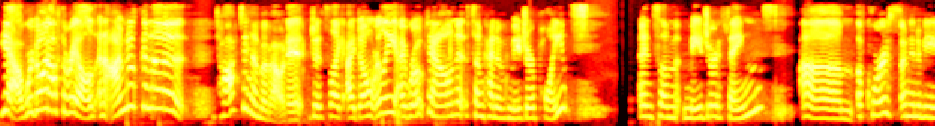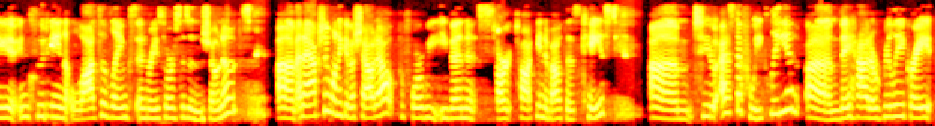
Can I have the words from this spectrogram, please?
Yeah, we're going off the rails, and I'm just gonna talk to him about it. Just like I don't really, I wrote down some kind of major points and some major things. Um, of course, I'm going to be including lots of links and resources in the show notes. Um, and I actually want to give a shout out before we even start talking about this case um, to SF Weekly. Um, they had a really great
